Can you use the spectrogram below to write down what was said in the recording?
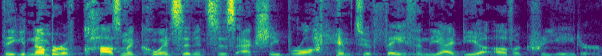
the number of cosmic coincidences actually brought him to faith in the idea of a creator.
